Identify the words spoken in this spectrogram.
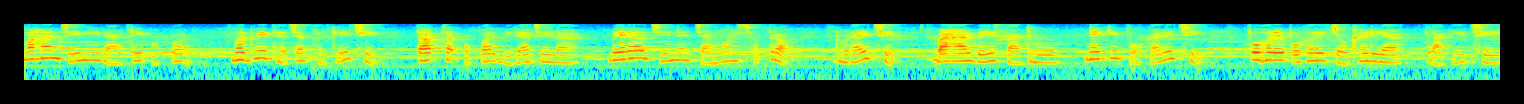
મહાનજીની રાવટી ઉપર ભગવી ધજા ફરકે છે. તખ્ત ઉપર બિરાજેલા ભૈરવજીને ચામણ સત્ર ઢોળાય છે. બહાર બે સાધુઓ નેકી પોકારે છે. પોહરે પોહરે ચોઘડિયા લાગે છે.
